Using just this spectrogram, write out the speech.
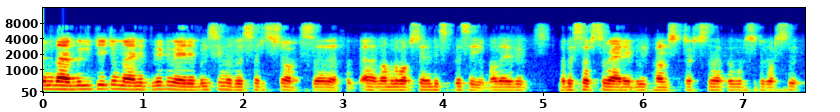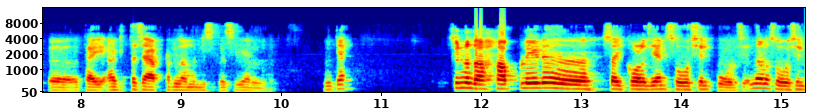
പിന്നെ the ability to manipulate variables in research to observe effect നമ്മൾ കുറച്ച് ഡിസ്കസ് ചെയ്യും. അതായത് റിസർച്ച് വേരിയബിൾ കൺസ്ട്രക്ഷനൊക്കെ കുറിച്ചിട്ട് കുറച്ച് കൈ അടുത്ത ചാപ്റ്ററിൽ നമ്മൾ ഡിസ്കസ് ചെയ്യാനുണ്ട്. ഓക്കെ പിന്നെന്താ? Applied psychology and social policy എന്താണ് സോഷ്യൽ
